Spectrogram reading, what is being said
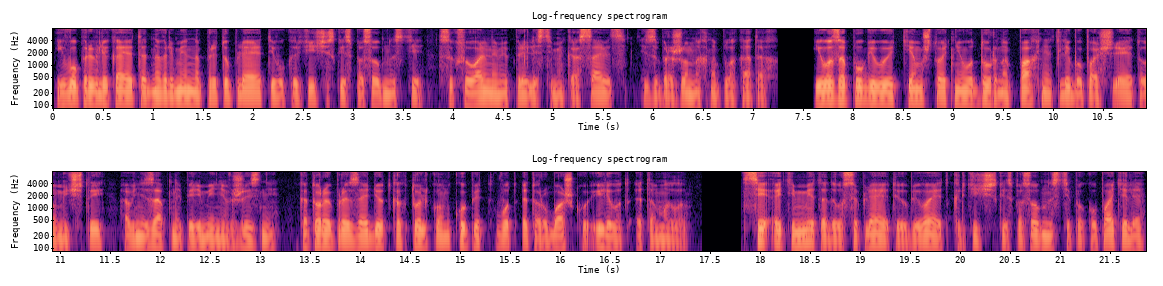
его привлекает одновременно притупляет его критические способности сексуальными прелестями красавиц, изображенных на плакатах. Его запугивают тем, что от него дурно пахнет, либо поощряет его мечты о внезапной перемене в жизни, которая произойдет, как только он купит вот эту рубашку или вот это мыло. Все эти методы усыпляют и убивают критические способности покупателя,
